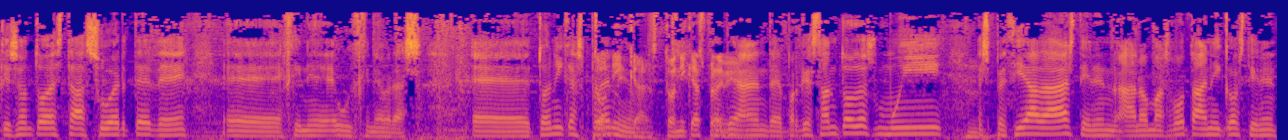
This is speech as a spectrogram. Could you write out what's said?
que son toda esta suerte de eh, gine- uy, ginebras, eh, tónicas premium. Tónicas, tónicas premium. Porque están todos muy especiadas, tienen aromas botánicos, tienen,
